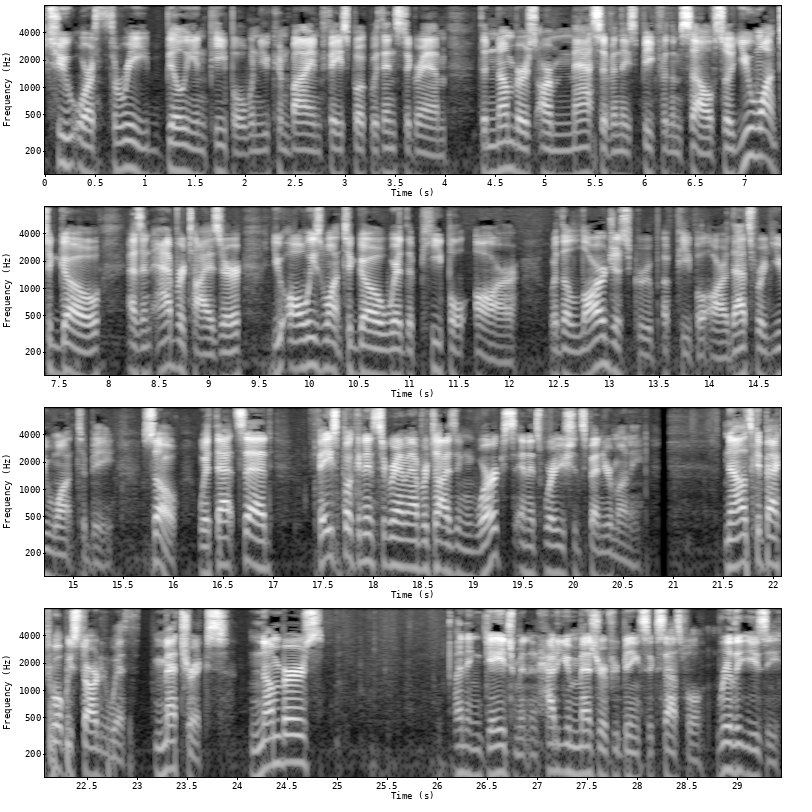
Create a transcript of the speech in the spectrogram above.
2 or 3 billion people when you combine Facebook with Instagram. The numbers are massive and they speak for themselves. So you want to go as an advertiser, you always want to go where the people are, where the largest group of people are. That's where you want to be. So, with that said, Facebook and Instagram advertising works, and it's where you should spend your money. Now, let's get back to what we started with metrics, numbers, and engagement. And how do you measure if you're being successful? Really easy.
